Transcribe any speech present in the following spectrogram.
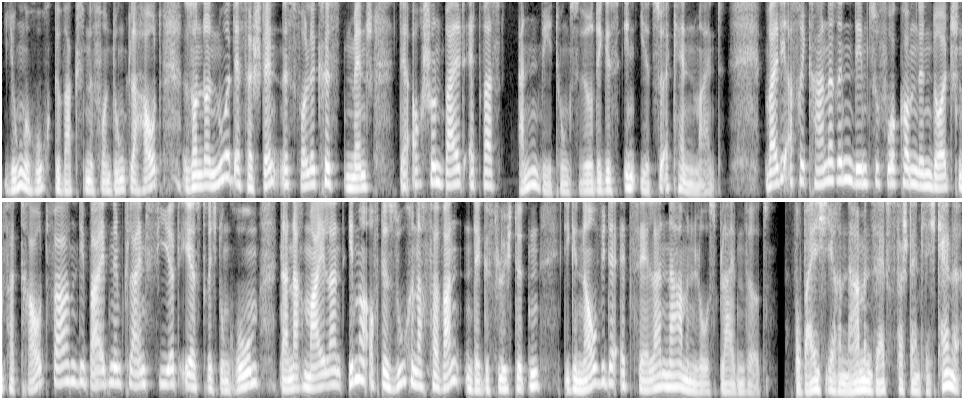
junge Hochgewachsene von dunkler Haut, sondern nur der verständnisvolle Christenmensch, der auch schon bald etwas Anbetungswürdiges in ihr zu erkennen meint. Weil die Afrikanerinnen dem zuvorkommenden Deutschen vertraut waren, die beiden im kleinen Fiat erst Richtung Rom, dann nach Mailand, immer auf der Suche nach Verwandten der Geflüchteten, die genau wie der Erzähler namenlos bleiben wird wobei ich ihren Namen selbstverständlich kenne,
